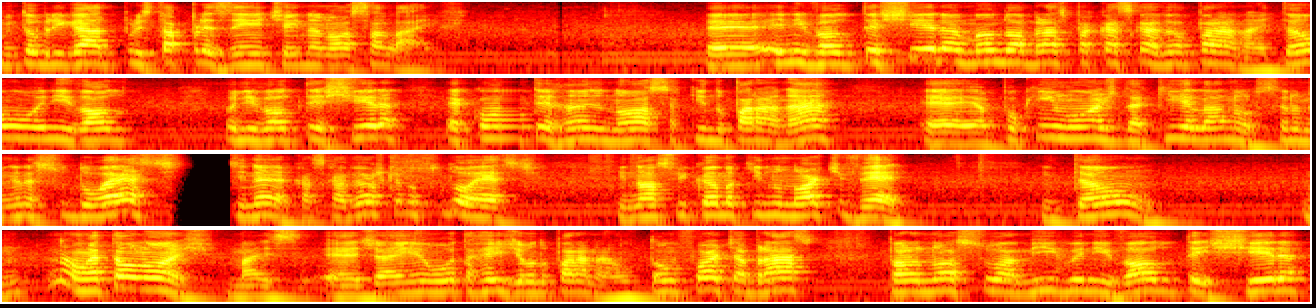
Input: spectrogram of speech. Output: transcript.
Muito obrigado por estar presente aí na nossa live. É, Enivaldo Teixeira manda um abraço para Cascavel, Paraná. Então, o Enivaldo, o Enivaldo Teixeira é conterrâneo nosso aqui no Paraná. É, é, um pouquinho longe daqui, é lá no, se não me engano, é sudoeste, né? Cascavel acho que é no sudoeste. E nós ficamos aqui no norte velho. Então, não é tão longe, mas é, já é em outra região do Paraná. Então, um forte abraço para o nosso amigo Enivaldo Teixeira,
